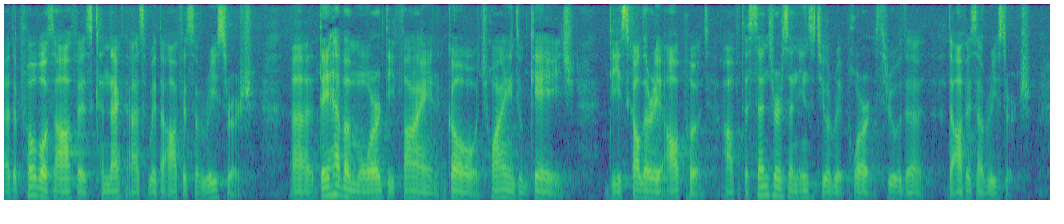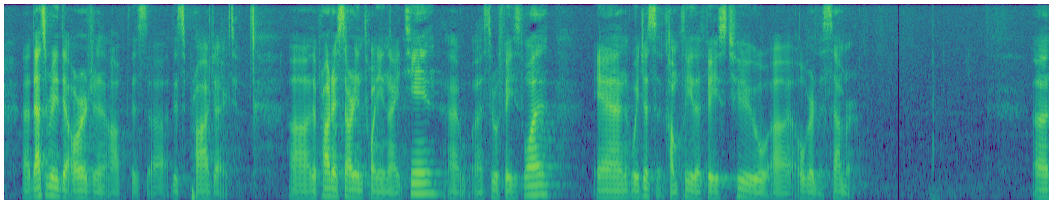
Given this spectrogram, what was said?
uh, the provost office connect us with the Office of Research. Uh, they have a more defined goal trying to gauge the scholarly output of the centers and institute report through the, the Office of Research. Uh, that's really the origin of this, uh, this project. the project started in 2019 through phase one, and we just completed phase two over the summer. Uh,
